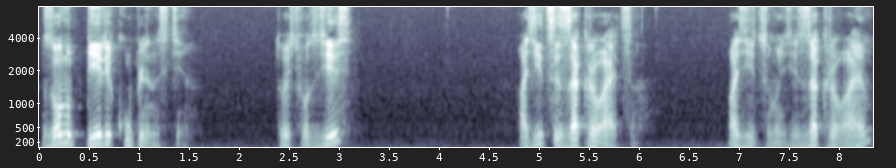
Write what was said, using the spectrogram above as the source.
в зону перекупленности. То есть вот здесь позиция закрывается. Позицию мы здесь закрываем.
